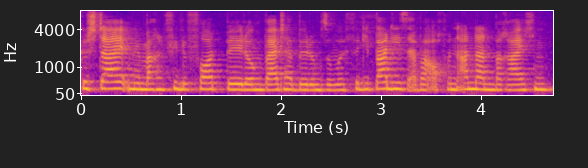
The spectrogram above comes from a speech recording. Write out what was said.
gestalten. Wir machen viele Fortbildungen, Weiterbildung, sowohl für die Buddies, aber auch in anderen Bereichen.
